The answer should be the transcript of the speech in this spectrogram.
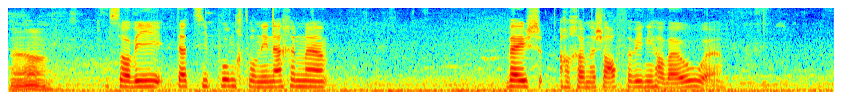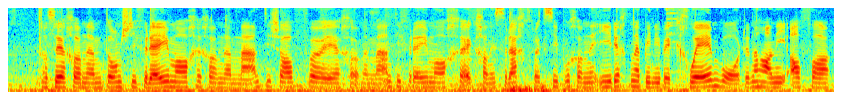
Ja. So wie der Zeitpunkt, wo ich nachher weißt, arbeiten konnte, wie ich wollte. Also ich konnte am Donnerstag frei machen, ich konnte am Montag arbeiten, ich konnte am Montag frei machen, ich konnte es recht flexibel einrichten. Dann bin ich bequem geworden. Dann habe ich angefangen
